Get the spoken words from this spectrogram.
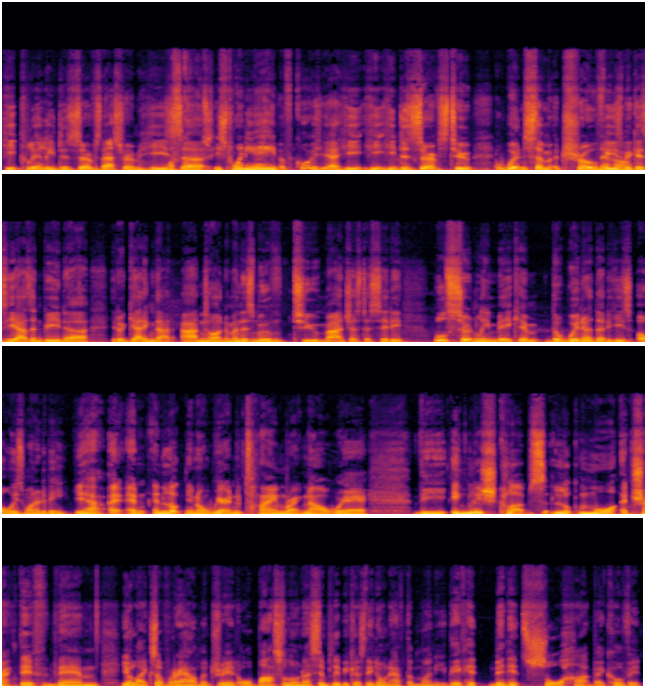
he clearly deserves best for him. He's uh, he's 28. Of course, yeah, he he, he deserves to win some trophies Yeah. because he hasn't been, uh, you know, getting that at Tottenham. And this move to Manchester City will certainly make him the winner that he's always wanted to be. Yeah, I- and and look, you know, we're in a time right now where the English clubs look more attractive than your likes of Real Madrid or Barcelona simply because they don't have the money. They've hit, been hit so hard by COVID.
